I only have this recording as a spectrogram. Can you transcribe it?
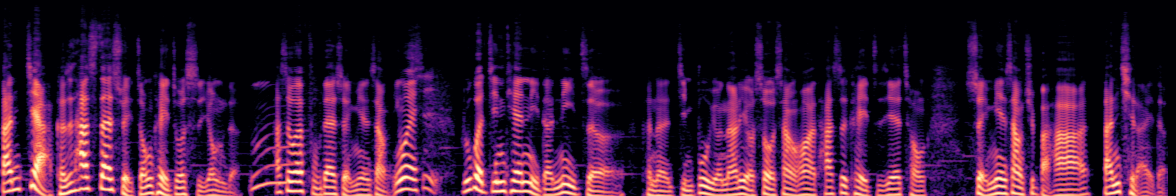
担架？可是它是在水中可以做使用的，它是会浮在水面上。因为如果今天你的逆者可能颈部有哪里有受伤的话，它是可以直接从水面上去把它担起来的，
